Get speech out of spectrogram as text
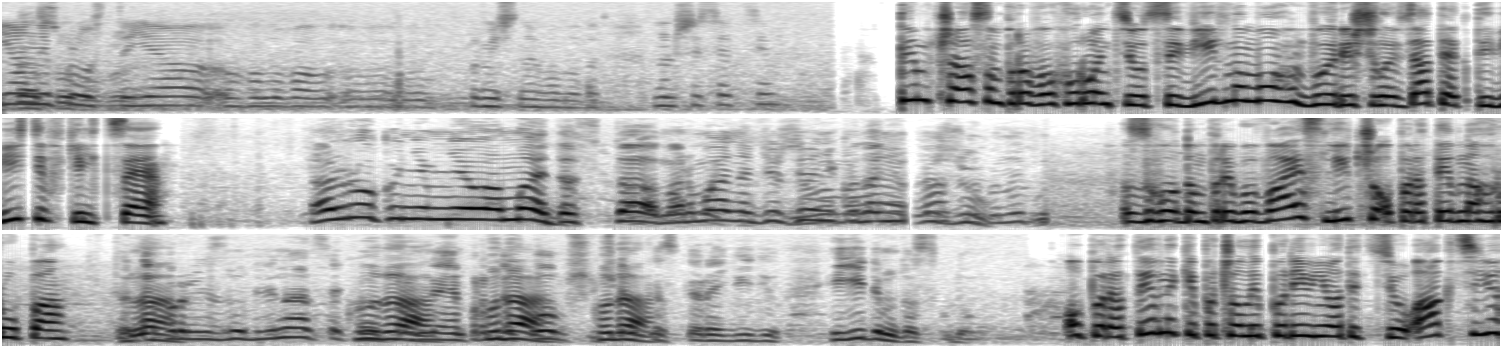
Я не просто, я голова е, помічник голови. 067. Тим часом правоохоронці у цивільному вирішили взяти активістів в кільце. А руку не мне ломать, достал. Нормально держи, никуда не убежу. Згодом прибуває слідчо-оперативна група. На Прорезну 12 мы Куда? протокол, Куда? Шевченко скорое видео и едем до суда. Оперативники почали порівнювати цю акцію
